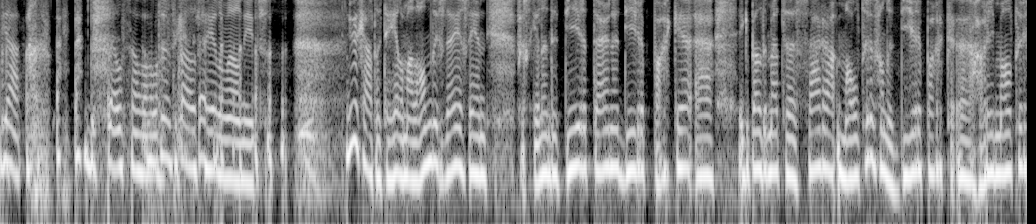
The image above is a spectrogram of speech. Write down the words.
Ja, de pels zou wel lastig past zijn. helemaal niet. Nu gaat het helemaal anders. Hè. Er zijn verschillende dierentuinen, dierenparken. Eh, ik belde met eh, Sarah Malter van het dierenpark eh, Harry Malter.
